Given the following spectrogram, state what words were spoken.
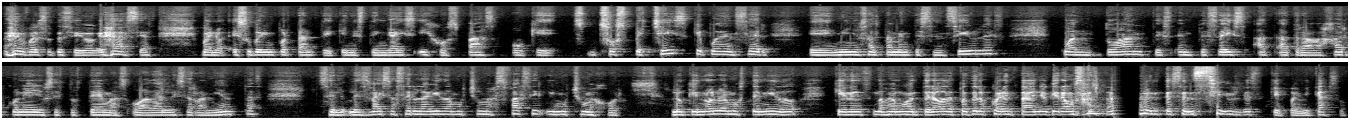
Por eso te sigo, gracias. Bueno, es súper importante quienes tengáis hijos paz o que sospechéis que pueden ser eh, niños altamente sensibles, cuanto antes empecéis a, trabajar con ellos estos temas o a darles herramientas, les vais a hacer la vida mucho más fácil y mucho mejor. Lo que no lo hemos tenido, quienes nos hemos enterado después de los 40 años que éramos altamente sensibles, que fue mi caso.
